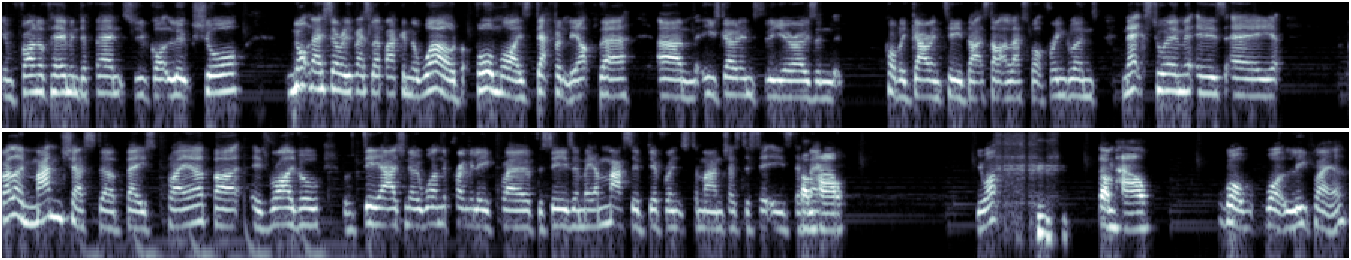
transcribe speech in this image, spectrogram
in front of him in defence, you've got Luke Shaw not necessarily the best left back in the world, but form wise, definitely up there. Um, he's going into the Euros and probably guaranteed that starting left spot for England. Next to him is a fellow Manchester based player, but his rival with Dias, you know, won the Premier League player of the season, made a massive difference to Manchester City's defence. somehow, You what? somehow, What, what, league player?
